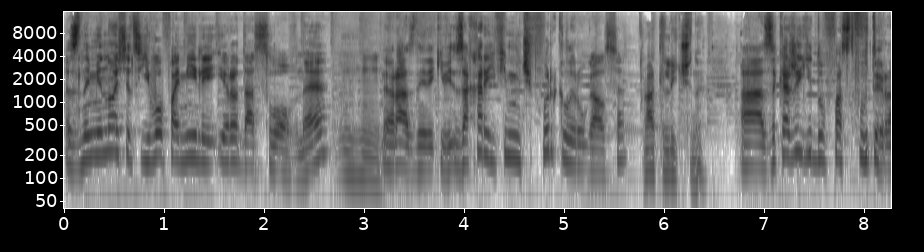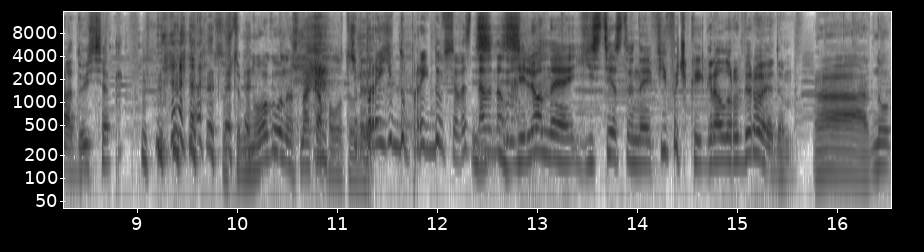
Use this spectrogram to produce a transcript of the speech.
Знаменосец его фамилии и родословная. Разные такие. Захар Ефимович фыркал и ругался. Отлично. А, закажи еду в фастфуд и радуйся. Слушайте, много у нас накапало-то уже. Про еду, про еду все в основном. Зеленая естественная фифочка играла рубероидом. А, ну,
